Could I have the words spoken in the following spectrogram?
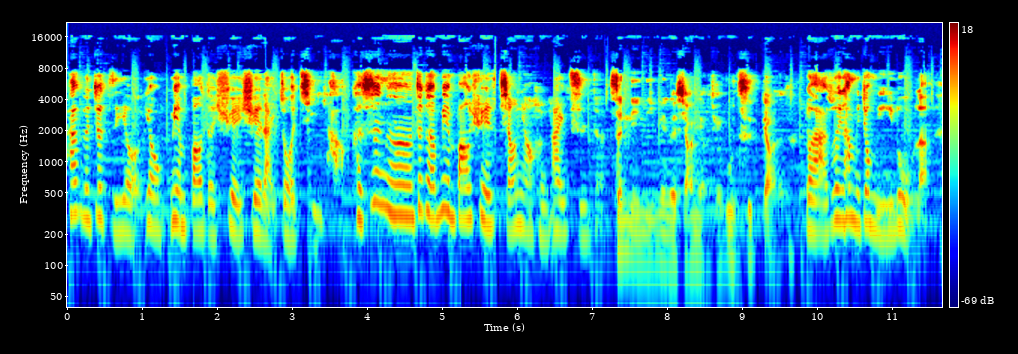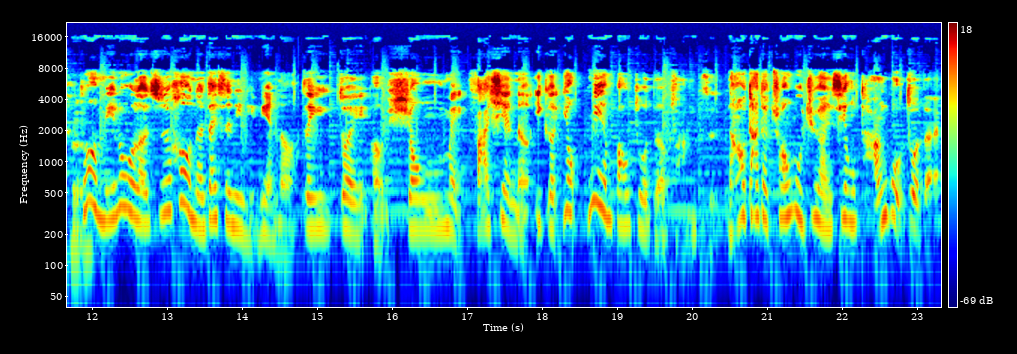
他们就只有用面包的屑屑来做记号。可是呢，这个面包屑小鸟很爱吃的，森林里面的小鸟全部吃掉了。对啊，所以他们就迷路了。结果迷路了之后呢，在森林里面呢，这一对呃兄妹发现了一个用面包做的房子，然后它的窗户居然是用糖果做的，哎，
